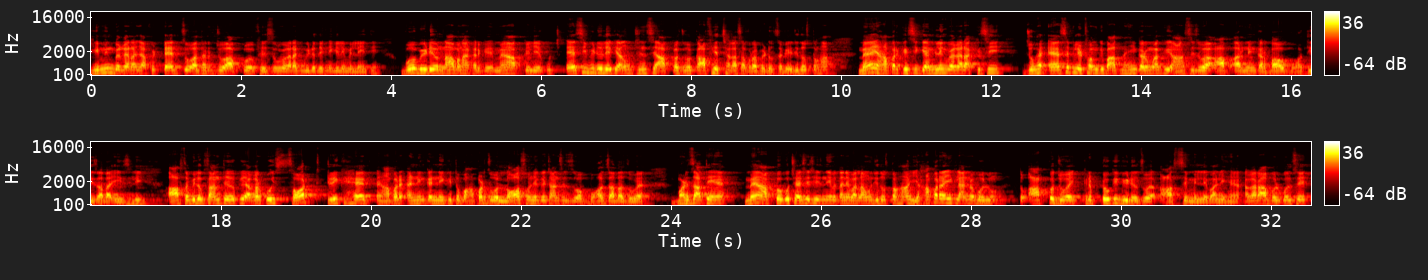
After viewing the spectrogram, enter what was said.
गेमिंग वगैरह या फिर टैग जो अदर जो आपको फेसबुक वगैरह की वीडियो देखने के लिए मिल रही थी, वो वीडियो ना बना करके मैं आपके लिए कुछ ऐसी वीडियो लेके आऊँ जिनसे आपका जो है काफ़ी अच्छा खासा प्रॉफिट हो सके। जी दोस्तों हाँ मैं यहाँ पर किसी गैमलिंग वगैरह, किसी जो है ऐसे प्लेटफॉर्म की बात नहीं करूँगा कि यहाँ से जो है आप अर्निंग कर पाओ बहुत ही ज़्यादा ईजिली आप सभी लोग जानते हो कि अगर कोई शॉर्ट ट्रिक है यहाँ पर अर्निंग करने की तो वहाँ पर जो लॉस होने के चांसेस जो है बहुत ज़्यादा जो है बढ़ जाते हैं। मैं आपको कुछ ऐसी चीज़ नहीं बताने वाला हूँ जी दोस्तों। हाँ यहाँ पर एक लाइन में बोलूँ तो आपको जो है क्रिप्टो की वीडियो जो है आज से मिलने वाली हैं। अगर आप बिल्कुल से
